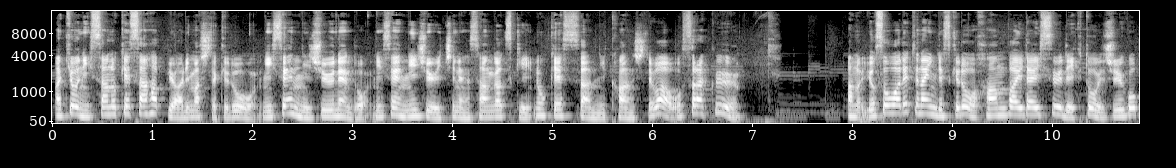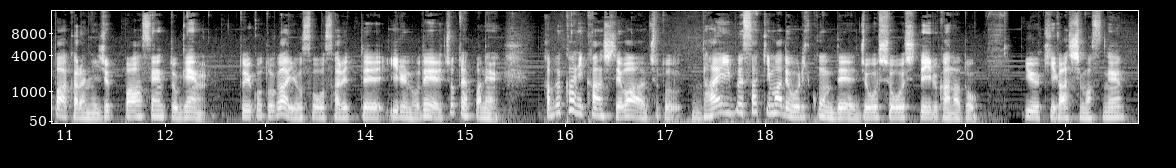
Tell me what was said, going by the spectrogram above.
まあ、今日日産の決算発表ありましたけど、2020年度、2021年3月期の決算に関しては、おそらく、あの予想は出てないんですけど、販売台数でいくと15%から20%減ということが予想されているので、ちょっとやっぱね、株価に関しては、ちょっとだいぶ先まで織り込んで上昇しているかなという気がしますね。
